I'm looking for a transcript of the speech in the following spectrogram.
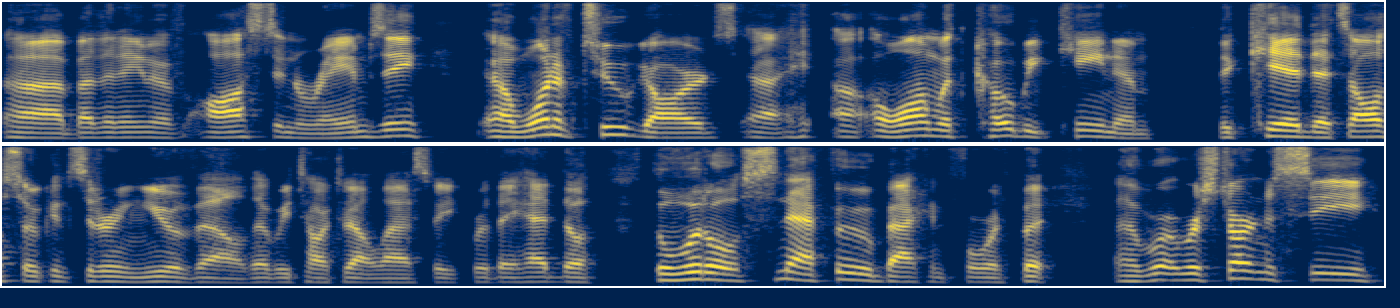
uh, by the name of Austin Ramsey, uh, one of two guards, uh, uh, along with Kobe Keenum, the kid that's also considering U of L that we talked about last week, where they had the the little snafu back and forth. But uh, we're we're starting to see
